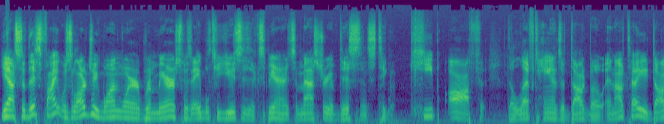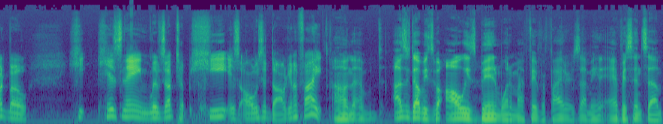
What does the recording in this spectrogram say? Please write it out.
Yeah, so this fight was largely one where Ramirez was able to use his experience and mastery of distance to keep off the left hands of Dogboe. And I'll tell you, Dogboe, he his name lives up to it. He is always a dog in a fight. No, Isaac Dogboe's always been one of my favorite fighters. I mean, ever since um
